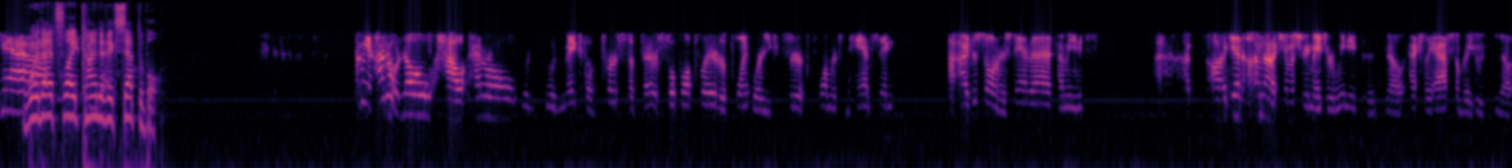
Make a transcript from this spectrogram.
yeah, where that's like kind do of acceptable. I mean, I don't know how Adderall would, would make a person a better football player to the point where you consider it performance enhancing. I, I just don't understand that. I mean, I, I, uh, again, I'm not a chemistry major. We need to, you know, actually ask somebody who, you know,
